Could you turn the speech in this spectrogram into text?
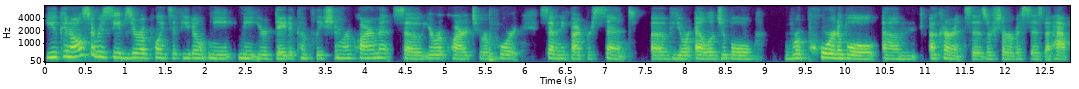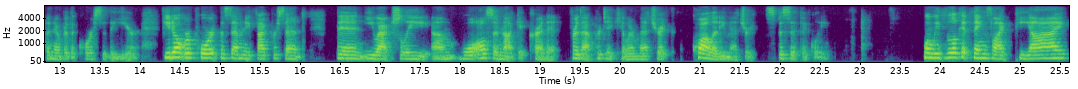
You can also receive zero points if you don't meet, meet your data completion requirements. So you're required to report 75% of your eligible reportable um, occurrences or services that happen over the course of the year. If you don't report the 75%, then you actually um, will also not get credit for that particular metric, quality metric specifically. When we look at things like PI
